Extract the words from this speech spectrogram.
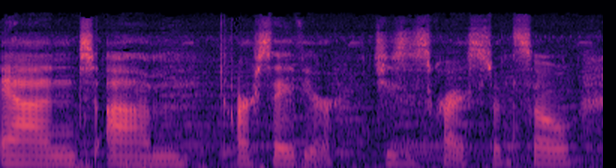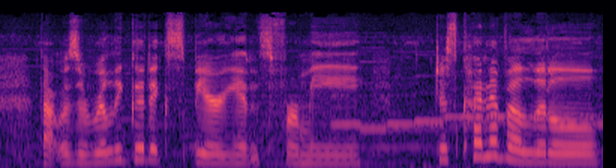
and um, our Savior. Jesus Christ. And so that was a really good experience for me. Just kind of a little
